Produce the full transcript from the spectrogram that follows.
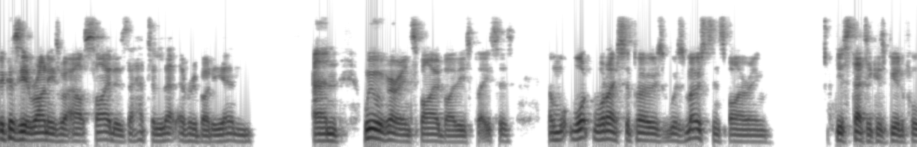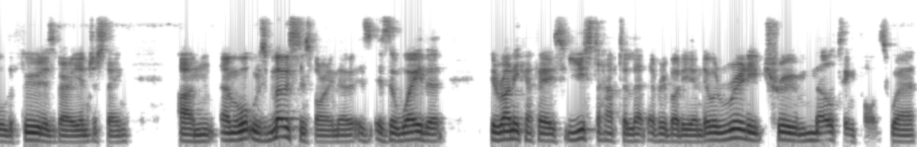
because the Iranis were outsiders, they had to let everybody in, and we were very inspired by these places. And what what I suppose was most inspiring, the aesthetic is beautiful, the food is very interesting, um, and what was most inspiring though is is the way that Irani cafes used to have to let everybody in. They were really true melting pots where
